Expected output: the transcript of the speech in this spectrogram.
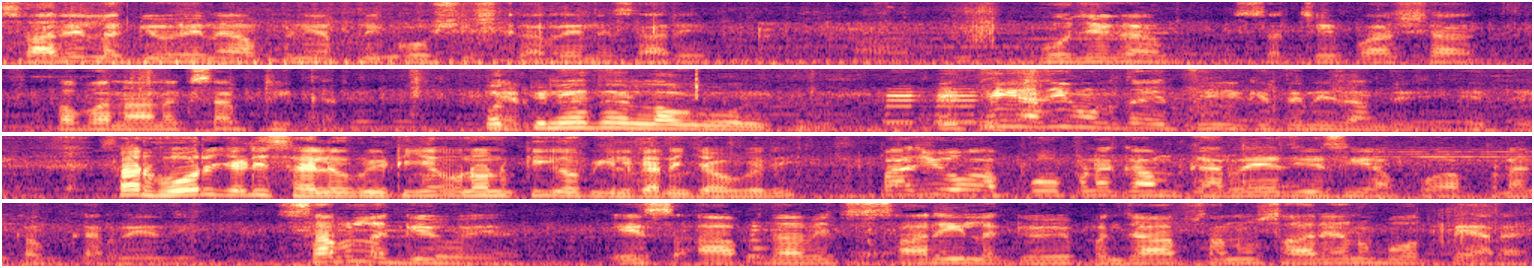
ਸਾਰੇ ਲੱਗੇ ਹੋਏ ਨੇ ਆਪਣੀ ਆਪਣੀ ਕੋਸ਼ਿਸ਼ ਕਰ ਰਹੇ ਨੇ ਸਾਰੇ। ਹੋ ਜਾਏਗਾ ਸੱਚੇ ਪਾਤਸ਼ਾਹ ਬਾਬਾ ਨਾਨਕ ਸਾਹਿਬ ਠੀਕ ਕਰੇ। ਪਰ ਕਿੰਨੇ ਦਿਨ ਲਾਉ ਇੱਥੇ ਹੀ ਆ ਜੀ ਹੁਣ ਤਾਂ ਇੱਥੇ ਹੀ ਆ, ਕਿਤੇ ਨਹੀਂ ਜਾਂਦੇ ਜੀ ਇੱਥੇ ਹੀ। ਸਰ ਹੋਰ ਜਿਹੜੀ ਸੈਲੀਬ੍ਰਿਟੀ ਹੈ ਉਹਨਾਂ ਨੂੰ ਕੀ ਅਪੀਲ ਕਰਨੀ ਚਾਹੋਗੇ ਜੀ? ਭਾਜੀ ਉਹ ਆਪੋ ਆਪਣਾ ਕੰਮ ਕਰ ਰਹੇ ਆ ਜੀ ਅਸੀਂ ਆਪੋ ਆਪਣਾ ਕੰਮ ਕਰ ਰਹੇ ਆ ਜੀ। ਸਭ ਲੱਗੇ ਹੋਏ ਆ। ਇਸ ਆਪਦਾ ਵਿੱਚ ਸਾਰੇ ਹੀ ਲੱਗੇ ਹੋਏ ਪੰਜਾਬ ਸਾਨੂੰ ਸਾਰਿਆਂ ਨੂੰ ਬਹੁਤ ਪਿਆਰਾ ਹੈ।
